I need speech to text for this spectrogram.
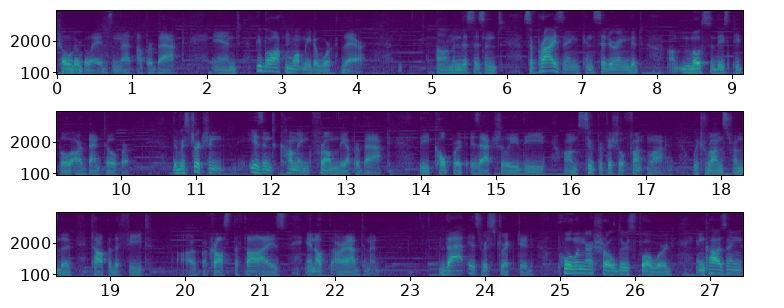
shoulder blades and that upper back. And people often want me to work there. Um, and this isn't surprising considering that um, most of these people are bent over. The restriction isn't coming from the upper back. the culprit is actually the um, superficial front line, which runs from the top of the feet uh, across the thighs and up our abdomen. That is restricted, pulling our shoulders forward and causing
